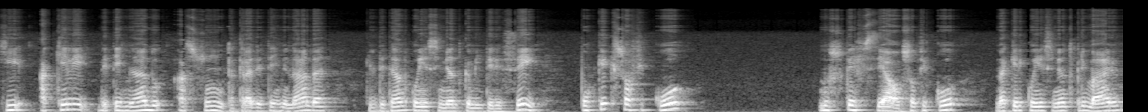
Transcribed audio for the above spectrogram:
que aquele determinado assunto, aquela determinada, aquele determinado conhecimento que eu me interessei, por que, que só ficou no superficial, só ficou naquele conhecimento primário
